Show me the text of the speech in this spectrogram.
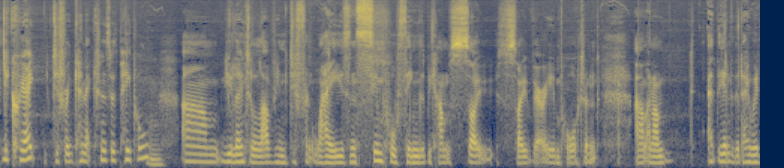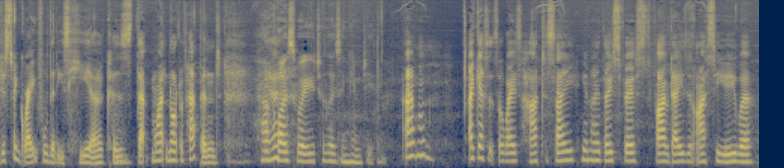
you create different connections with people. Um, you learn to love in different ways, and simple things become so so very important. Um, and I'm at the end of the day, we're just so grateful that he's here because that might not have happened. How Yeah. close were you to losing him, do you think? Um, I guess it's always hard to say. You know, those first five days in ICU were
